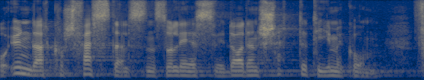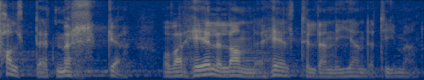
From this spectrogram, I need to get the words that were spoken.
Og under korsfestelsen så leser vi da den sjette time kom, falt det et mørke over hele landet helt til den niende timen.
